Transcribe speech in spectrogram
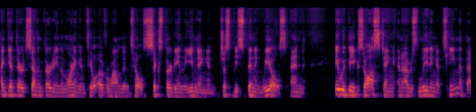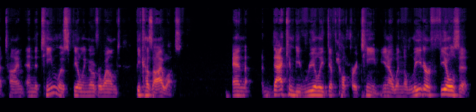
I get there at 7:30 in the morning and feel overwhelmed until 6:30 in the evening and just be spinning wheels. And it would be exhausting. And I was leading a team at that time, and the team was feeling overwhelmed because I was. And that can be really difficult for a team. You know, when the leader feels it,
